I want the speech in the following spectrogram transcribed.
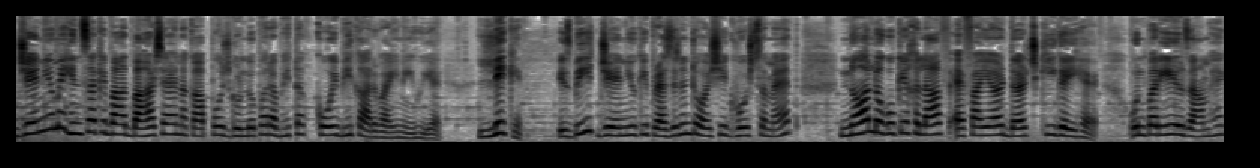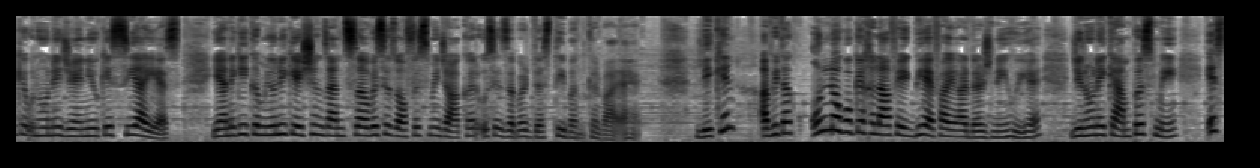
JNU में हिंसा के बाद बाहर से आए नकाबपोश गुंडों पर अभी तक कोई भी कार्रवाई नहीं हुई है। लेकिन इस बीच जेएनयू की प्रेसिडेंट ओशी घोष समेत नौ लोगों के खिलाफ एफआईआर दर्ज की गई है। उन पर यह इल्ज़ाम है कि उन्होंने जेएनयू के सीआईएस यानी कि कम्युनिकेशंस एंड सर्विसेज़ ऑफ़िस में जाकर उसे ज़बरदस्ती बंद करवाया है। लेकिन अभी तक उन लोगों के खिलाफ एक भी एफआईआर दर्ज नहीं हुई है, जिन्होंने कैंपस में इस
